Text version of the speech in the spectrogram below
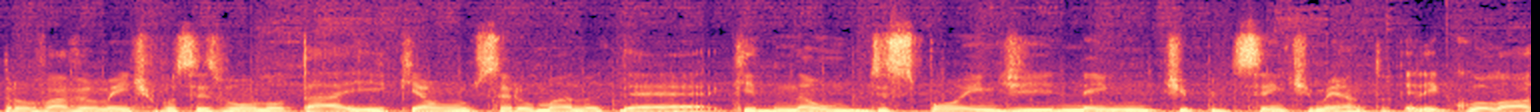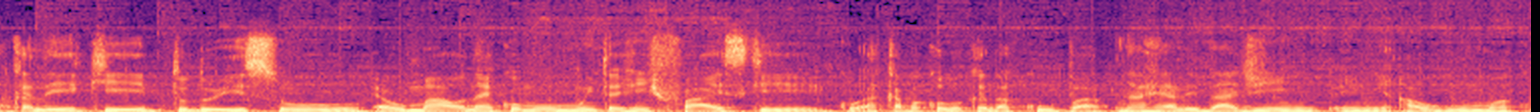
provavelmente vocês vão notar aí que é um ser humano é, que não dispõe de nenhum tipo de sentimento. Ele coloca ali que tudo isso é o mal, né? Como muita gente faz, que acaba colocando a culpa na realidade em, em alguma coisa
